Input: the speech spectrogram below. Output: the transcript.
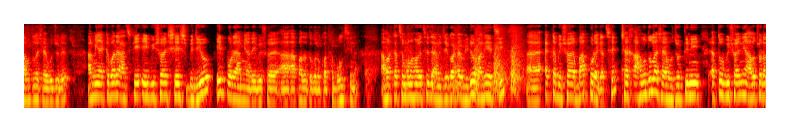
আহমদুল্লাহ সাহেব হুজুরের, আমি একেবারে আজকে এই বিষয়ে শেষ ভিডিও, এরপরে আমি আর এই বিষয়ে আপাতত কোনো কথা বলছি না। আমার কাছে মনে হয়েছে যে আমি যে কয়টা ভিডিও বানিয়েছি একটা বিষয় বাদ পড়ে গেছে। শেখ আহমদুল্লাহ সাহেব হুজুর, তিনি এত বিষয় নিয়ে আলোচনা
